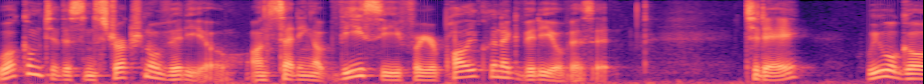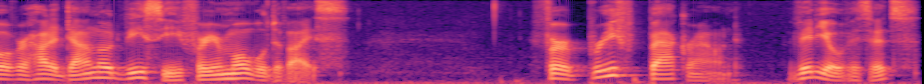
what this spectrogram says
Welcome to this instructional video on setting up VSee for your Polyclinic video visit. Today, we will go over how to download VSee for your mobile device. For a brief background, video visits,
